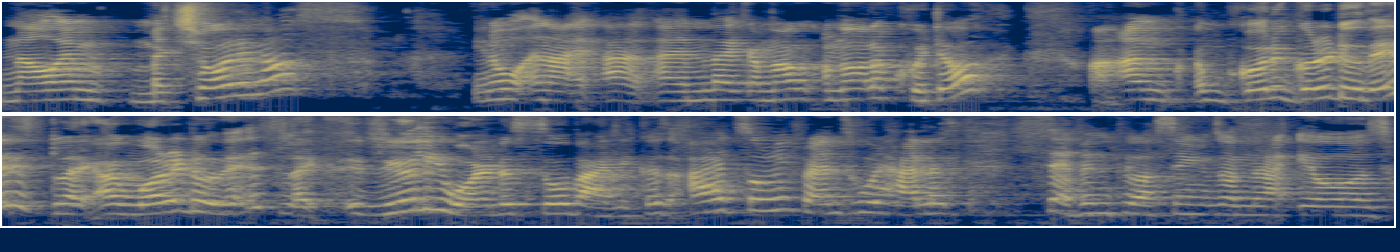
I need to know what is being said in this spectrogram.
now I'm mature enough, you know, and I, I I'm like, I'm not, I'm not a quitter. I'm, I'm gonna, gonna do this. Like, I want to do this. Like, really wanted it so badly because I had so many friends who had like seven piercings on their ears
